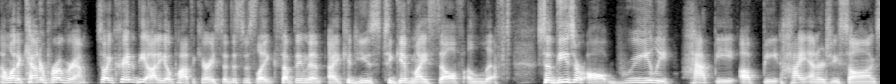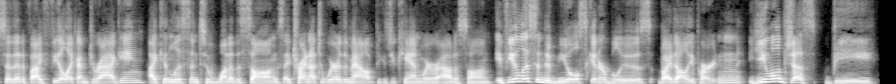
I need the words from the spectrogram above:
I want to counter program. So I created the audio apothecary. So this was like something that I could use to give myself a lift. So these are all really happy, upbeat, high energy songs so that if I feel like I'm dragging, I can listen to one of the songs. I try not to wear them out because you can wear out a song. If you listen to Mule Skinner Blues by Dolly Parton, you will just be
